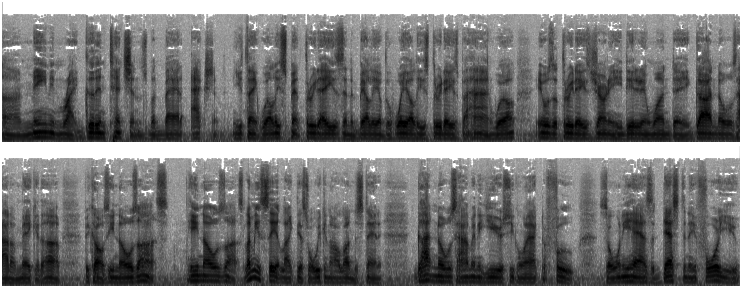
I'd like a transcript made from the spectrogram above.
uh, meaning right, good intentions, but bad action. You think, well, he spent three days in the belly of the whale, he's three days behind. Well, it was a three days journey. He did it in one day. God knows how to make it up because he knows us. He knows us. Let me say it like this so we can all understand it. God knows how many years you're going to act a fool. So when He has a destiny for you,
